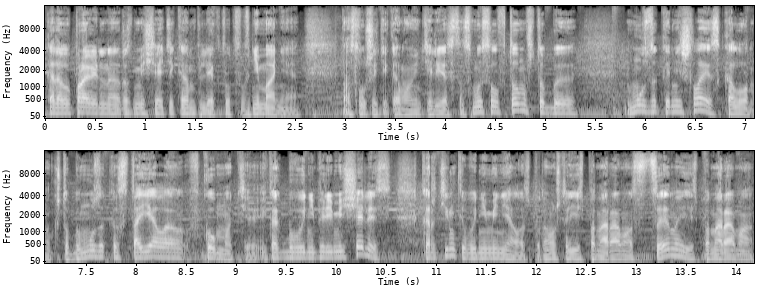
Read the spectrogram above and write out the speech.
когда вы правильно размещаете комплект, вот, внимание, послушайте, кому интересно, смысл в том, чтобы музыка не шла из колонок, чтобы музыка стояла в комнате. И как бы вы ни перемещались, картинка бы не менялась, потому что есть панорама сцены, есть панорама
